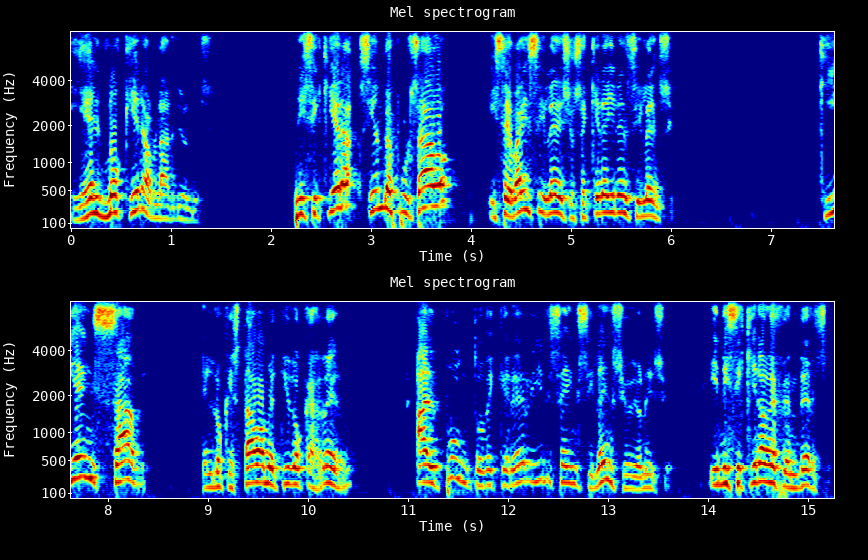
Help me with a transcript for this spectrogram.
y él no quiere hablar, Dionisio. Ni siquiera siendo expulsado y se va en silencio, se quiere ir en silencio. ¿Quién sabe en lo que estaba metido Carrero al punto de querer irse en silencio, Dionisio, y ni siquiera defenderse?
